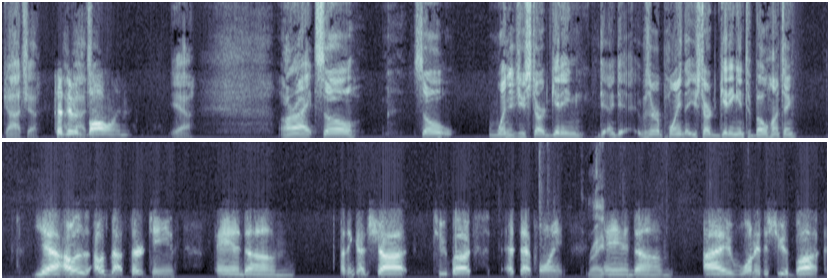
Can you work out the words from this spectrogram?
Gotcha. Because it was gotcha. bawling. Yeah. All right. So so, when did you start getting? Was there a point that you started getting into bow hunting? Yeah, I was. I was about thirteen, and um, I think I'd shot two bucks at that point. Right. And um, I wanted to shoot a buck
